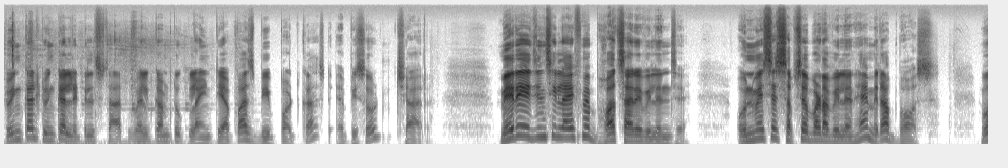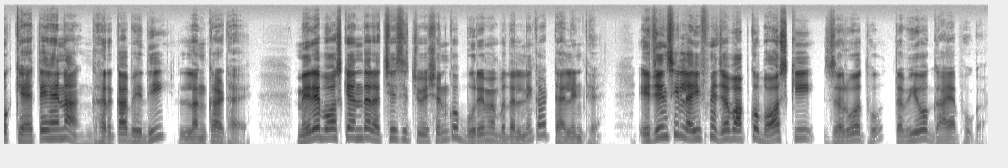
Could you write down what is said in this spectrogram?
Twinkle twinkle little star welcome to क्लाइंटियापास बीप पॉडकास्ट एपिसोड चार। मेरे एजेंसी लाइफ में बहुत सारे विलन्स हैं। उनमें से सबसे बड़ा विलन है मेरा बॉस। वो कहते हैं ना, घर का भेदी लंका ढाए। मेरे बॉस के अंदर अच्छी सिचुएशन को बुरे में बदलने का टैलेंट है। एजेंसी लाइफ में जब आपको बॉस की ज़रूरत हो, तभी वो गायब होगा।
